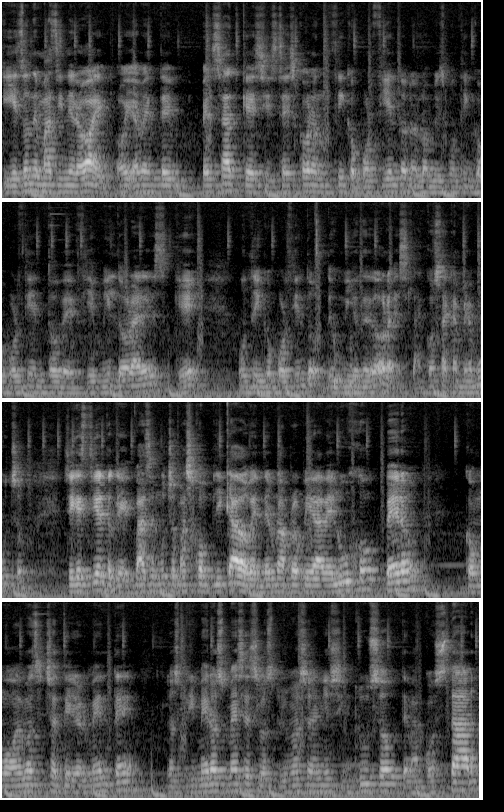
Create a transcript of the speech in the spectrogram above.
y es donde más dinero hay. Obviamente, pensad que si estáis cobrando un 5%, no es lo mismo un 5% de 100 mil dólares que un 5% de un millón de dólares. La cosa cambia mucho. Sí que es cierto que va a ser mucho más complicado vender una propiedad de lujo, pero como hemos dicho anteriormente, los primeros meses, los primeros años incluso te va a costar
